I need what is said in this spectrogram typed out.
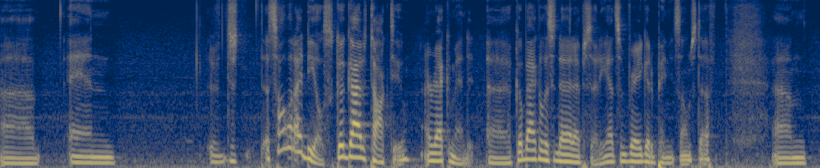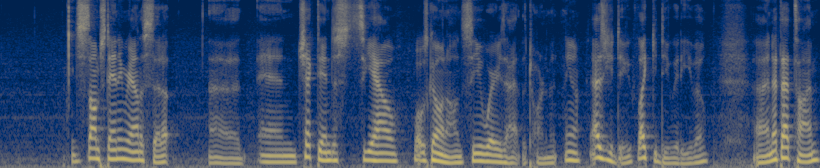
uh, and just solid ideals. Good guy to talk to. I recommend it. Uh, go back and listen to that episode. He had some very good opinions on stuff. Um, just saw him standing around the setup uh, and checked in just to see how what was going on, see where he's at in the tournament. You know, as you do, like you do at Evo. Uh, and at that time,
